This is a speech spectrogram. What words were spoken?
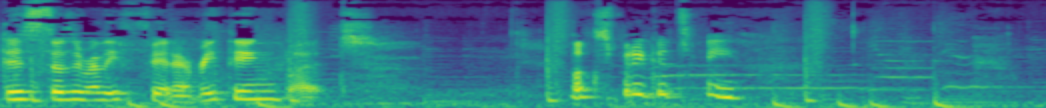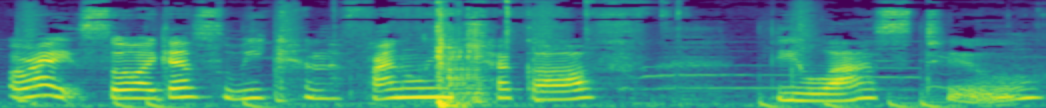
this doesn't really fit everything, but looks pretty good to me. All right, so I guess we can finally check off the last two.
